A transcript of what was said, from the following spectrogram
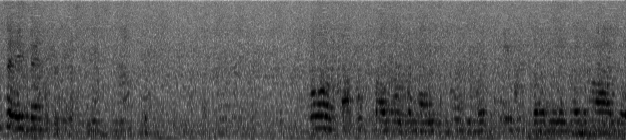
Sa event. Oo, tapos bago ko na ito, di ba? Bago na halo.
